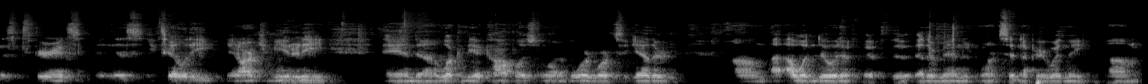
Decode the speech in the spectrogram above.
this experience in this utility in our community and, uh, what can be accomplished when a board works together. Um, I, I wouldn't do it if, if the other men weren't sitting up here with me. Um,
